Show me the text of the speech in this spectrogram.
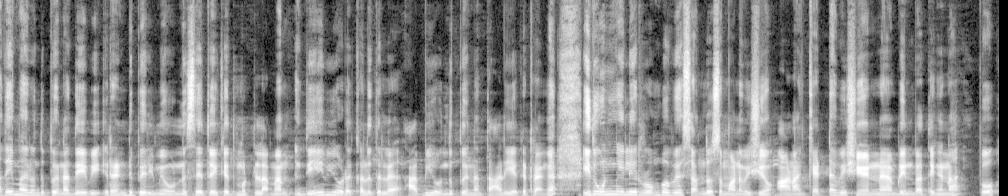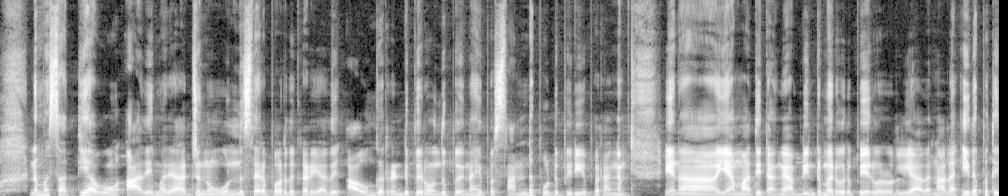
அதே மாதிரி வந்து இப்போ தேவி ரெண்டு பேருமே ஒன்று சேர்த்து வைக்கிறது மட்டும் இல்லாமல் தேவியோட கழுத்தில் அபி வந்து இப்போ என்ன தாலியை கட்டுறாங்க. இது உண்மையிலேயே ரொம்பவே சந்தோஷமான விஷயம். ஆனால் கெட்ட விஷயம் என்ன அப்படின்னு பார்த்தீங்கன்னா இப்போது நம்ம சத்யாவும் அதே மாதிரி அர்ஜுனும் ஒன்று சேர போகிறது கிடையாது. அவங்க ரெண்டு பேரும் வந்து இப்போ என்ன இப்போ சண்டை போட்டு பிரிய போகிறாங்க ஏன்னா ஏமாற்றிட்டாங்க அப்படின்ற மாதிரி ஒரு பேர் வரும் இல்லையா? அதனால் இதை பற்றி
